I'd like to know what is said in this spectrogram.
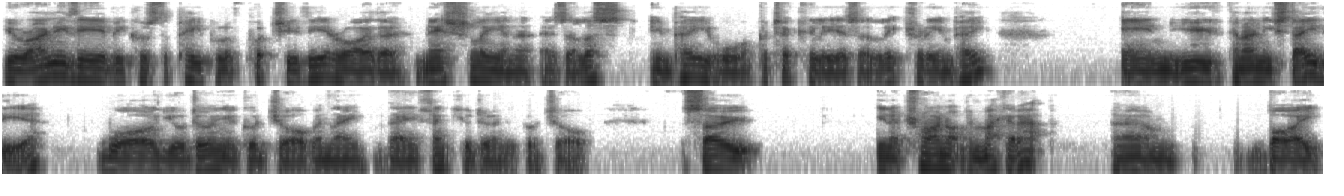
you're only there because the people have put you there, either nationally and as a list MP or particularly as an electorate MP. And you can only stay there while you're doing a good job and they, they think you're doing a good job. So, you know, try not to muck it up um, by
